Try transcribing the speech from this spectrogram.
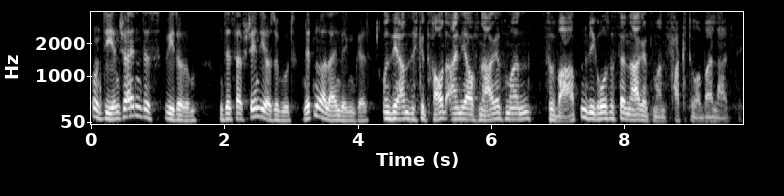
Und die entscheiden das wiederum. Und deshalb stehen die ja so gut. Nicht nur allein wegen Geld. Und Sie haben sich getraut, ein Jahr auf Nagelsmann zu warten. Wie groß ist der Nagelsmann-Faktor bei Leipzig?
